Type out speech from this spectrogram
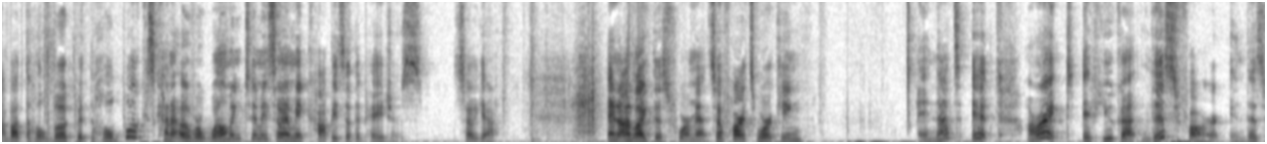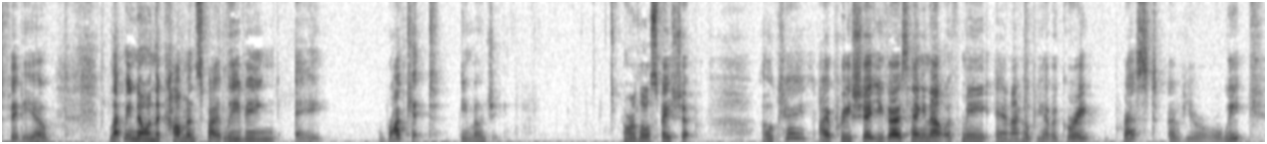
I bought the whole book, but the whole book is kind of overwhelming to me, so I make copies of the pages. So yeah, and I like this format. So far it's working. And that's it. All right, if you got this far in this video, let me know in the comments by leaving a rocket emoji or a little spaceship. Okay, I appreciate you guys hanging out with me and I hope you have a great rest of your week.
